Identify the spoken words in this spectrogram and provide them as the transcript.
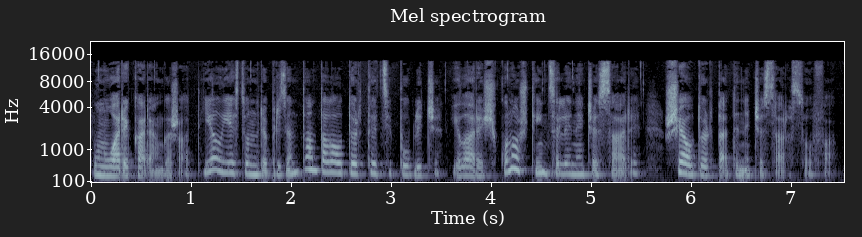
un oarecare angajat. El este un reprezentant al autorității publice. El are și cunoștințele necesare și autoritatea necesară să o facă.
